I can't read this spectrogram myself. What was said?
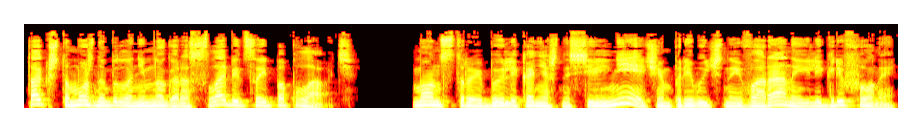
так что можно было немного расслабиться и поплавать. Монстры были, конечно, сильнее, чем привычные вараны или грифоны,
